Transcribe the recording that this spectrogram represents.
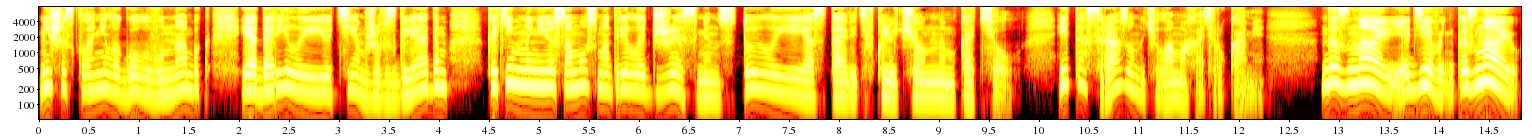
Ниша склонила голову на бок и одарила ее тем же взглядом, каким на нее саму смотрела Джесмин, стоило ей оставить включенным котел. И та сразу начала махать руками. «Да знаю я, девонька, знаю.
